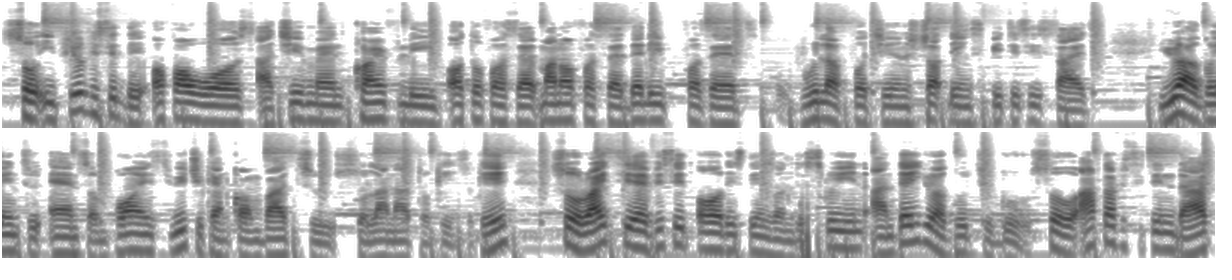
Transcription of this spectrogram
So if you visit the offerwalls achievement coin flip auto faucet manual faucet daily faucet wheel of fortune short links btc sites you are going to earn some points which you can convert to solana tokens okay? So right here visit all these things on the screen and then you are good to go. So after visiting that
